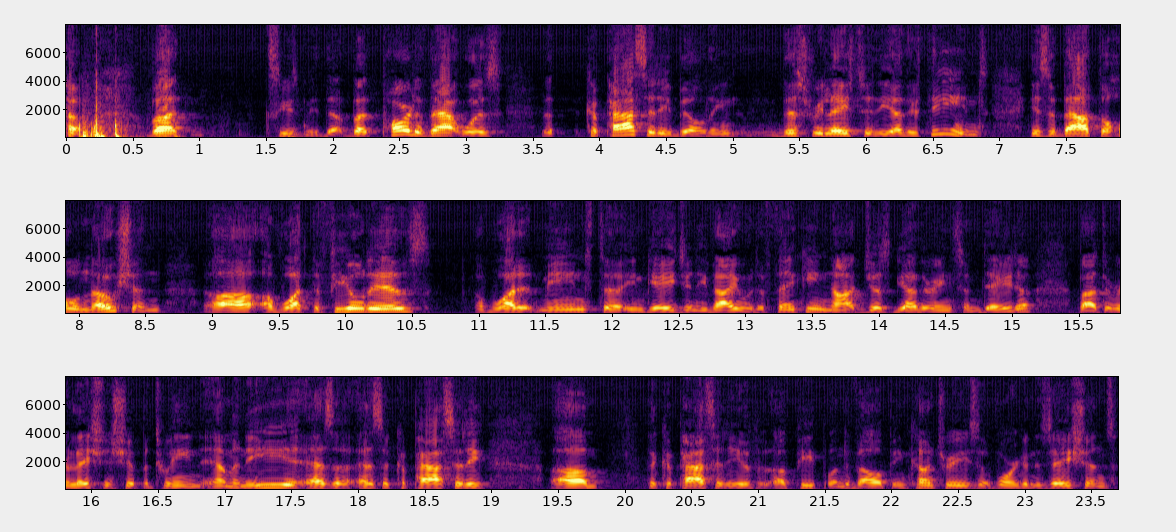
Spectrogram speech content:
but excuse me. But part of that was capacity building this relates to the other themes, is about the whole notion uh, of what the field is, of what it means to engage in evaluative thinking, not just gathering some data, about the relationship between M and E as a, as a capacity, um, the capacity of, of people in developing countries, of organizations.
